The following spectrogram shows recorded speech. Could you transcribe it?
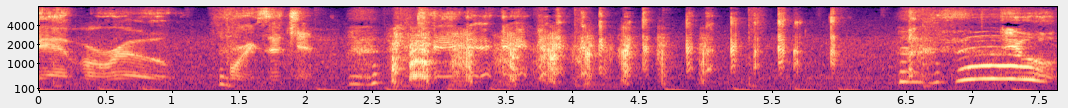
yeah, for real. For his. Yo,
